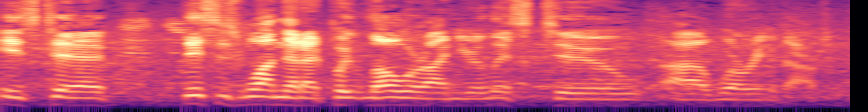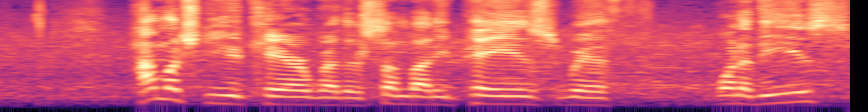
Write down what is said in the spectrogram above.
Is to this is one that I'd put lower on your list to uh, worry about. How much do you care whether somebody pays with one of these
